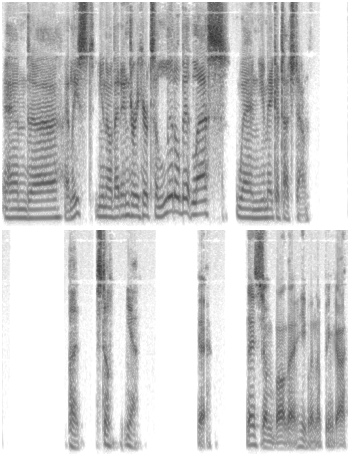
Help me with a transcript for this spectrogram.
And uh, at least, you know, that injury hurts a little bit less when you make a touchdown. But still, yeah, yeah. Nice jump ball that he went up and got.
